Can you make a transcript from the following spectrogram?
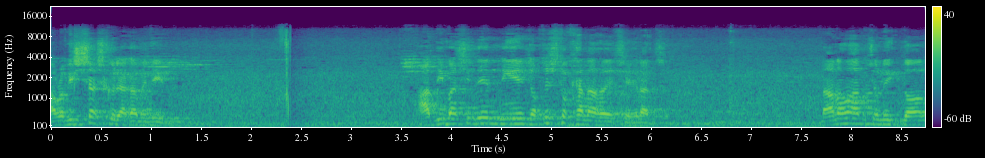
আমরা বিশ্বাস করি আগামী দিন আদিবাসীদের নিয়ে যথেষ্ট খেলা হয়েছে রাজ্যে। নানা আঞ্চলিক দল,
